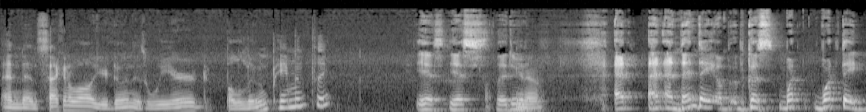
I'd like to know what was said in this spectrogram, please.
and then second of all, you're doing this weird balloon payment thing. Yes, yes, they do. You know, and, and and then they because what what they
